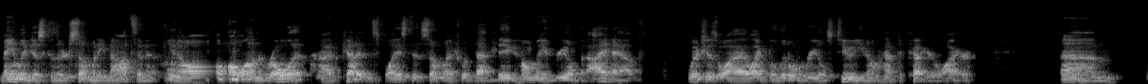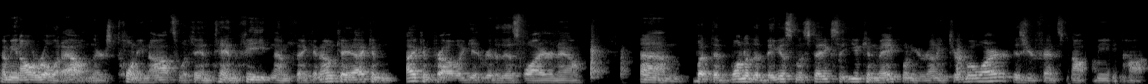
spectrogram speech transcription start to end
mainly just because there's so many knots in it. You know, I'll, I'll unroll it and I've cut it and spliced it so much with that big homemade reel that I have, which is why I like the little reels too. You don't have to cut your wire. Um, I mean, I'll roll it out and there's 20 knots within 10 feet, and I'm thinking, okay, I can I can probably get rid of this wire now. Um, but the one of the biggest mistakes that you can make when you're running turbo wire is your fence not being hot.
